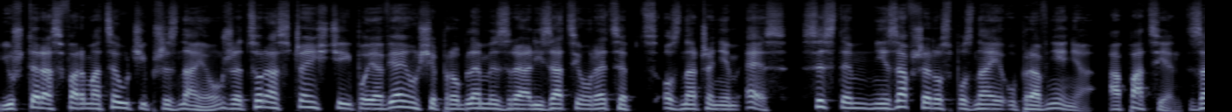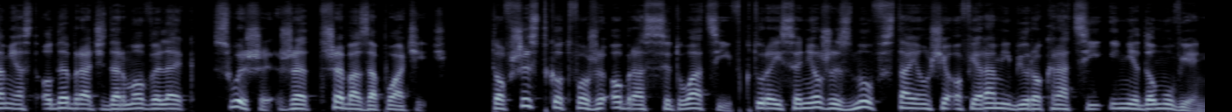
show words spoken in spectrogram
Już teraz farmaceuci przyznają, że coraz częściej pojawiają się problemy z realizacją recept z oznaczeniem S. System nie zawsze rozpoznaje uprawnienia, a pacjent, zamiast odebrać darmowy lek, słyszy, że trzeba zapłacić. To wszystko tworzy obraz sytuacji, w której seniorzy znów stają się ofiarami biurokracji i niedomówień.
